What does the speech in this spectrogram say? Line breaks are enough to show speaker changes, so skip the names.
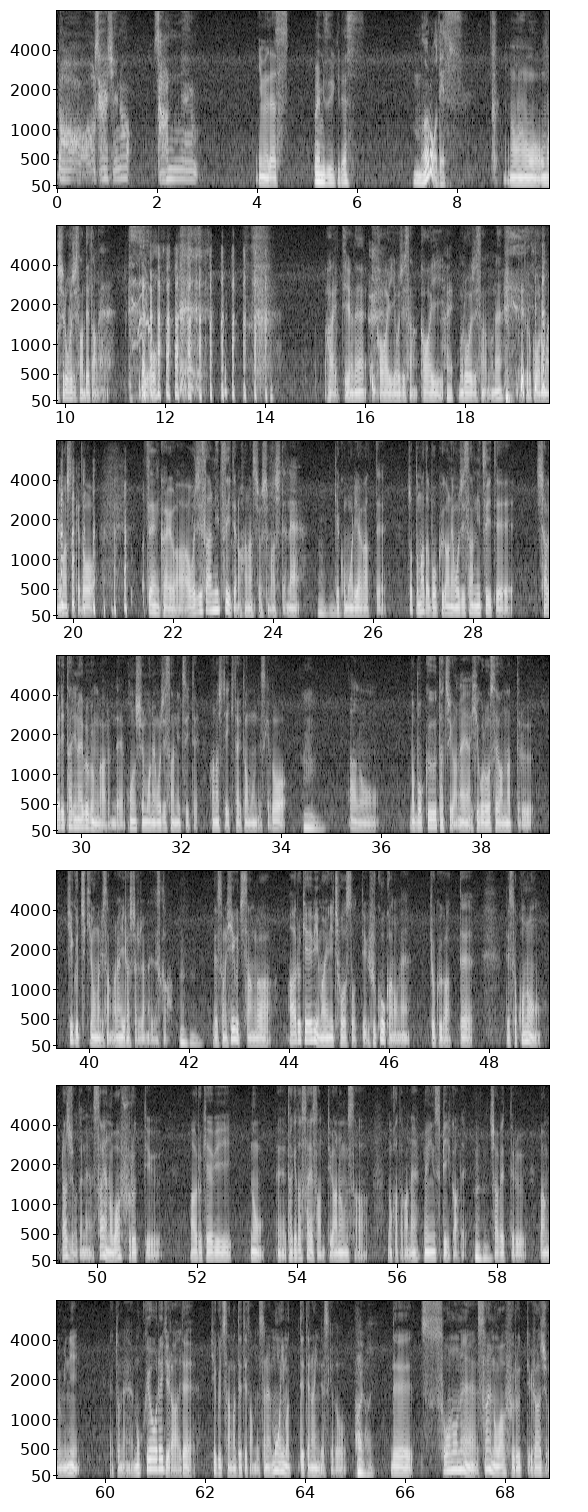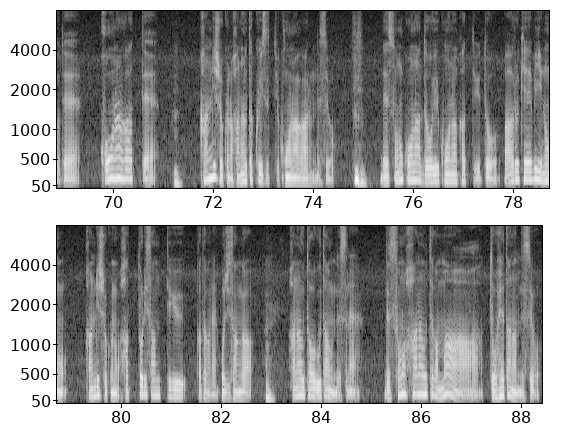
同世代の三人。
イムです。
上水ゆきです。
ムロです。
おー面白おじさん出たね。いいよ。はいっていうね可愛いおじさん可愛い
はい。
室おじさんのねタイトルコールもありましたけど 前回はおじさんについての話をしましてね結構盛り上がってちょっとまだ僕がねおじさんについて喋り足りない部分があるんで今週もねおじさんについて話していきたいと思うんですけど
うん。
あの、まあ、僕たちがね日頃お世話になってる樋口清則さんがねいらっしゃるじゃないですか。
うん
でその樋口さんが RKB 毎日放送っていう福岡のね曲があってでそこのラジオでね「さやのワッフル」っていう RKB の、えー武田さやさんっていうアナウンサーの方がねメインスピーカーで
うん。
喋ってる番組にえっとね木曜レギュラーで樋口さんが出てたんですね。もう今出てないんですけど。
はいはい。
でそのね「サイのワッフル」っていうラジオでコーナーがあって
うん「
管理職の鼻歌クイズ」っていうコーナーがあるんですよ。でそのコーナーどういうコーナーかっていうと RKB の管理職の服部さんっていう方がねおじさんが
うん。
鼻歌を歌うんですね。でその鼻歌がまあど下手なんですよ。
